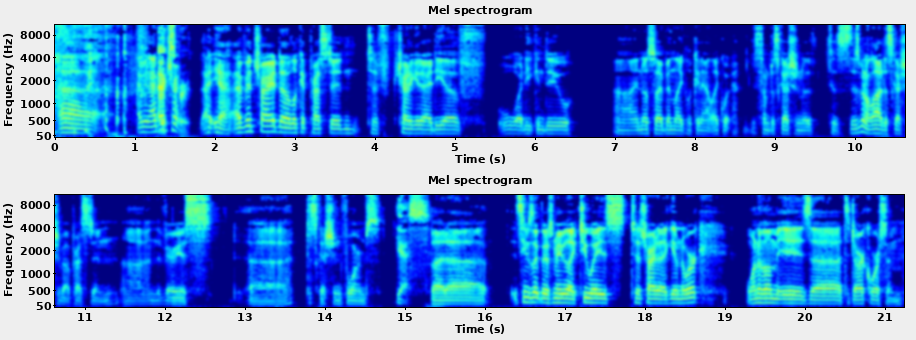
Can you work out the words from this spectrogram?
uh, I mean, I've been try- uh, yeah, I've been trying to look at Preston to f- try to get an idea of what he can do. Uh, and also, I've been like looking at like what some discussion of because there's been a lot of discussion about Preston uh, in the various uh, discussion forums. Yes. But uh, it seems like there's maybe like two ways to try to get him to work. One of them is uh, to dark horse him,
